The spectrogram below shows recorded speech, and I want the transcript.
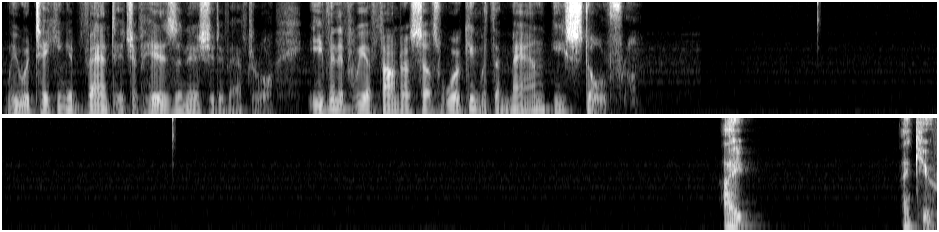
We were taking advantage of his initiative, after all, even if we have found ourselves working with the man he stole from. I... Thank you.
